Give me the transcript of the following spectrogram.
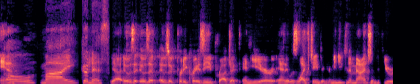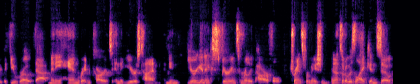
And oh my goodness. Yeah, it was a, it was a it was a pretty crazy project and year and it was life-changing. I mean, you can imagine if you if you wrote that many handwritten cards in a year's time. I mean, you're going to experience some really powerful transformation. And that's what it was like. And so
